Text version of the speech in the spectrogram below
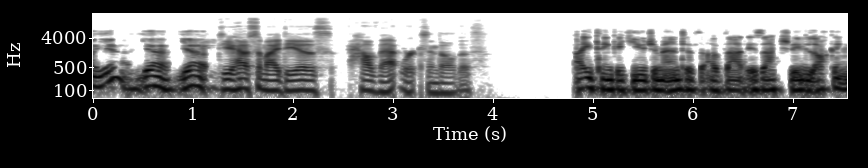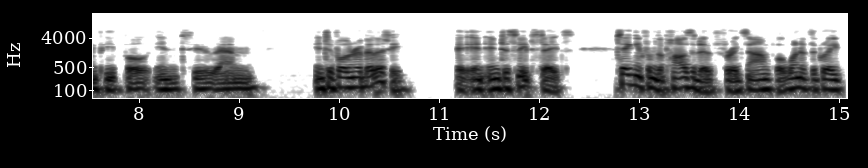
Yeah, yeah, yeah. Do you have some ideas how that works into all this? I think a huge amount of, of that is actually locking people into um, into vulnerability in, into sleep states. Taking from the positive, for example, one of the great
